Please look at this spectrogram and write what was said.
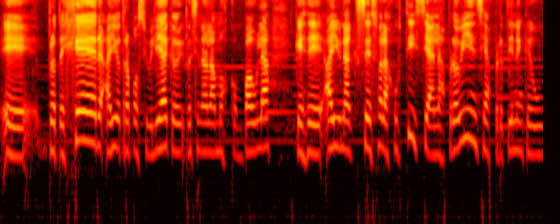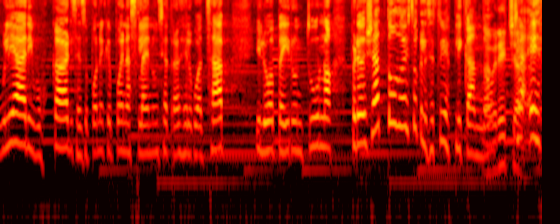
eh, proteger. Hay otra posibilidad que hoy recién hablamos con Paula, que es de hay un acceso a la justicia en las provincias, pero tienen que googlear y buscar y se supone que pueden hacer la denuncia a través del WhatsApp y luego pedir un turno. Pero ya todo esto que les estoy explicando, ya es,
